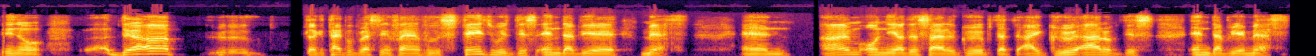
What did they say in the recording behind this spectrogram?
you know, uh, there are uh, like a type of wrestling fan who stays with this NWA myth, and I'm on the other side of the group that I grew out of this NWA myth,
